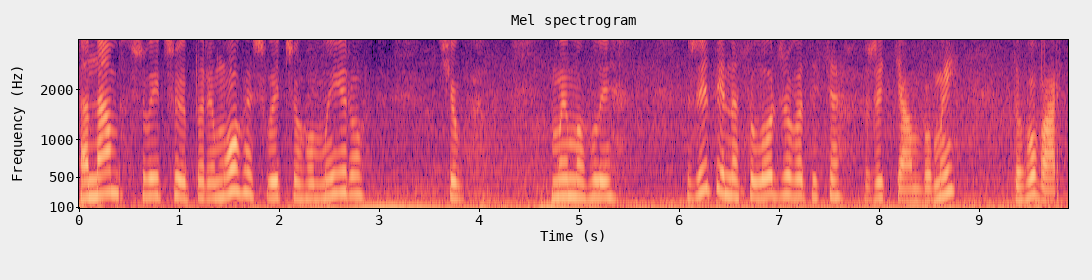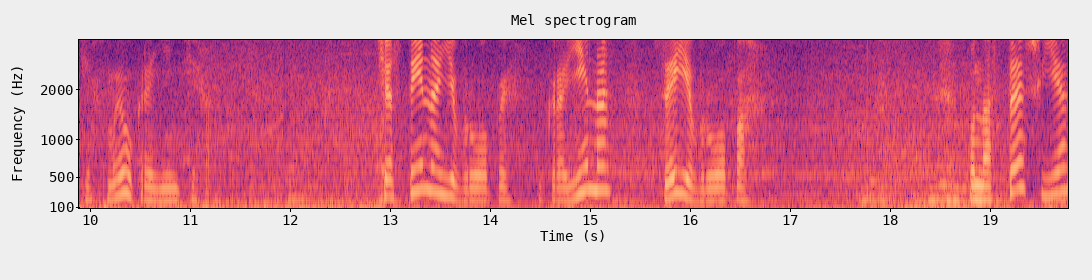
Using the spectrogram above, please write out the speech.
А нам швидшої перемоги, швидшого миру, щоб ми могли жити і насолоджуватися життям, бо ми того варті. Ми українці. Частина Європи. Україна це Європа. У нас теж є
